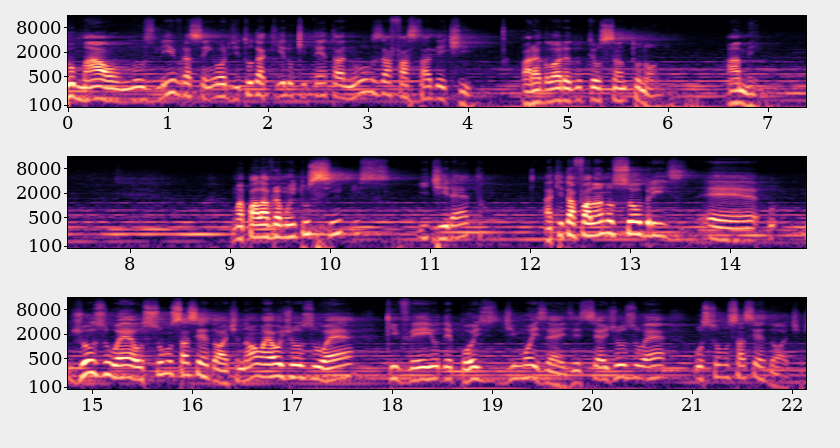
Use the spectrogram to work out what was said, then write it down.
do mal, nos livra, Senhor, de tudo aquilo que tenta nos afastar de Ti, para a glória do Teu santo nome. Amém. Uma palavra muito simples e direta. Aqui está falando sobre é, Josué, o sumo sacerdote, não é o Josué que veio depois de Moisés, esse é Josué, o sumo sacerdote.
